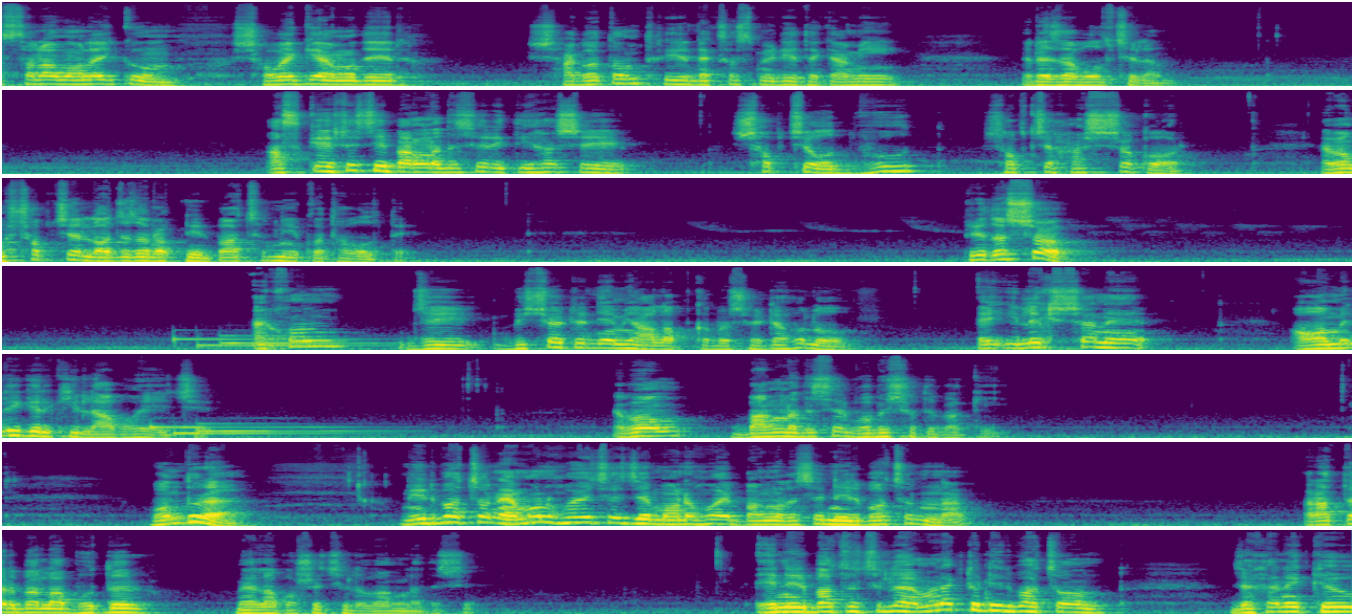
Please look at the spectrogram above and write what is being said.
আসসালামু আলাইকুম। সবাইকে আমাদের স্বাগতম থ্রি নেক্সাস মিডিয়া থেকে আমি রেজা বলছিলাম। আজকে এসেছি বাংলাদেশের ইতিহাসে সবচেয়ে অদ্ভুত, সবচেয়ে হাস্যকর এবং সবচেয়ে লজ্জাজনক নির্বাচন নিয়ে কথা বলতে। প্রিয় দর্শক, এখন যে বিষয়টা নিয়ে আমি আলাপ করব সেটা হলো, এই ইলেকশনে আওয়ামী লীগের কী লাভ হয়েছে? এবং বাংলাদেশের ভবিষ্যতে বা কী বন্ধুরা, নির্বাচন এমন হয়েছে যে মনে হয় বাংলাদেশের নির্বাচন না, রাতের বেলা ভূতের মেলা বসেছিল বাংলাদেশে। এই নির্বাচন ছিল এমন একটা নির্বাচন যেখানে কেউ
